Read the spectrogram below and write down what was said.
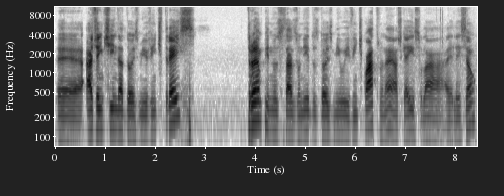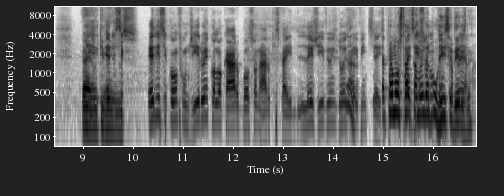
É, Argentina 2023, Trump nos Estados Unidos 2024, né? Acho que é isso lá a eleição. É, ano que vem eles. Se, eles se confundiram em colocar o Bolsonaro, que está elegível em 2026. Não, é para mostrar Mas o tamanho da burrice deles, né?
